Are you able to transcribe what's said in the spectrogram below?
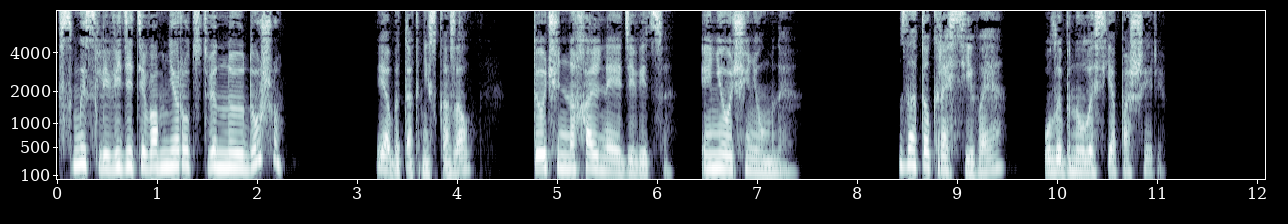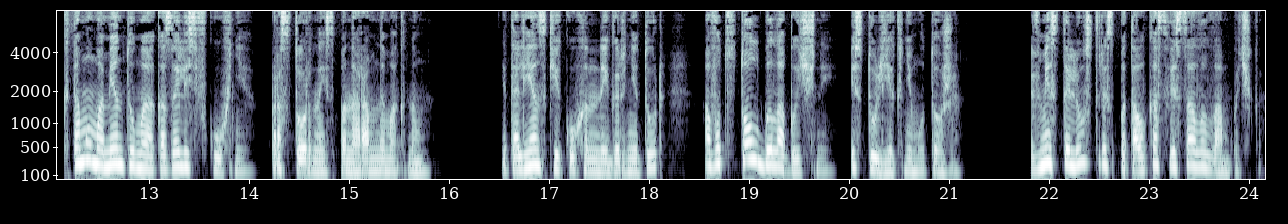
«В смысле, видите во мне родственную душу?» «Я бы так не сказал. Ты очень нахальная девица и не очень умная». «Зато красивая», — улыбнулась я пошире. К тому моменту мы оказались в кухне, просторной, с панорамным окном. Итальянский кухонный гарнитур, а вот стол был обычный, и стулья к нему тоже. Вместо люстры с потолка свисала лампочка.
